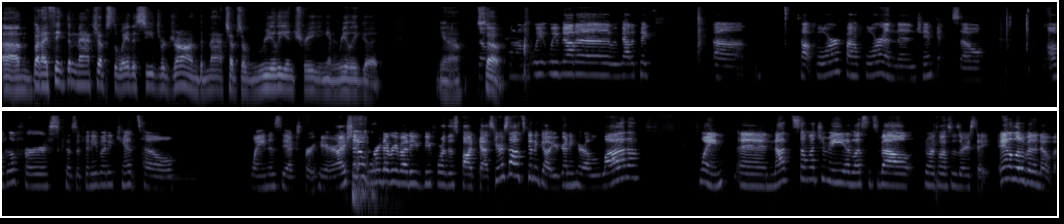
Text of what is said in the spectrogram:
Um, but I think the matchups, the way the seeds were drawn, the matchups are really intriguing and really good. You know, so, so um, we we've got to we've got to pick um, top four, final four, and then champion. So I'll go first because if anybody can't tell, Wayne is the expert here. I should have warned everybody before this podcast. Here's how it's going to go. You're going to hear a lot of Wayne and not so much of me unless it's about Northwest Missouri State and a little bit of Nova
